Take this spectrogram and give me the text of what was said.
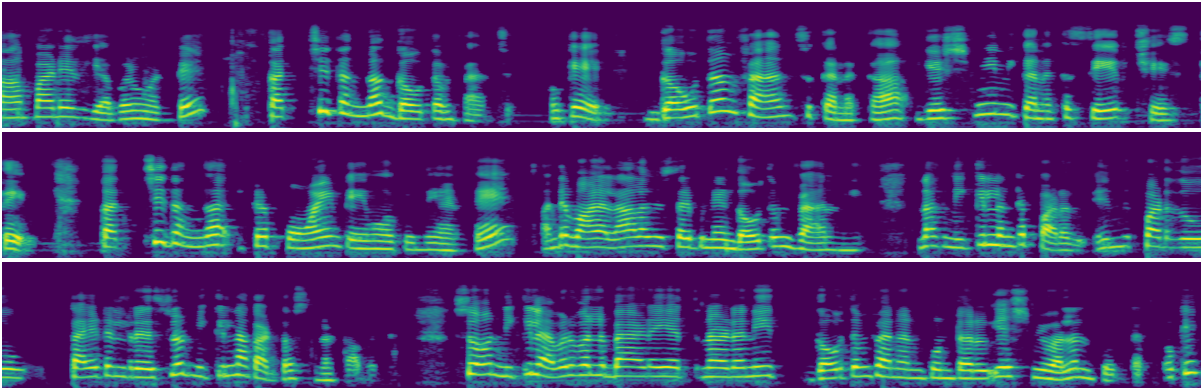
కాపాడేది ఎవరు అంటే ఖచ్చితంగా Gautam fans. Okay? Gautam fans కనుక యష్మిని కనుక సేవ్ చేస్తే ఖచ్చితంగా ఇక్కడ పాయింట్ ఏమవుతుంది అంటే అంటే వాళ్ళు ఎలా ఆలోచిస్తారు? ఇప్పుడు నేను గౌతమ్ ఫ్యాన్ని నాకు నిఖిల్ అంటే పడదు. ఎందుకు పడదు? టైటిల్ రేస్లో నిఖిల్ నాకు అడ్డొస్తున్నాడు కాబట్టి. సో నిఖిల్ ఎవరి వల్ల బ్యాడ్ అయ్యేస్తున్నాడని గౌతమ్ ఫ్యాన్ అనుకుంటారు యష్మి వాళ్ళు అనుకుంటారు. ఓకే?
